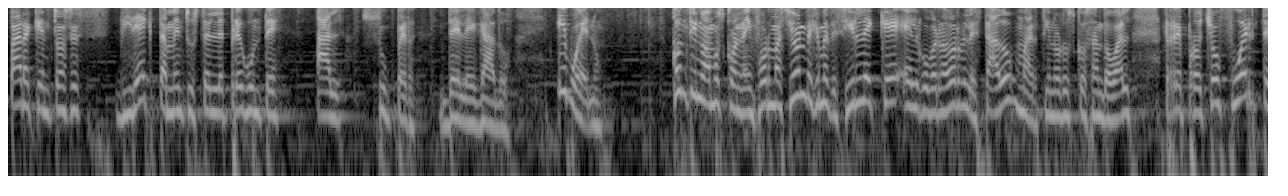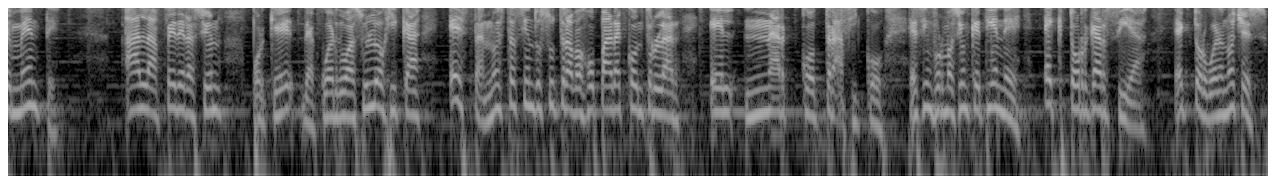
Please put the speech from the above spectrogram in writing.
para que entonces directamente usted le pregunte al superdelegado. Y bueno, Continuamos con la información. Déjeme decirle que el gobernador del estado, Martín Orozco Sandoval, reprochó fuertemente a la federación porque, de acuerdo a su lógica, esta no está haciendo su trabajo para controlar el narcotráfico. Es información que tiene Héctor García. Héctor, buenas noches.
